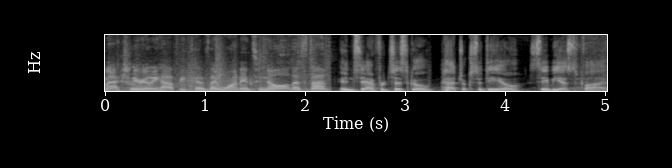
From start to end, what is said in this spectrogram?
I'm actually really happy because I wanted to know all this stuff. In San Francisco, Patrick Cedillo, CBS 5.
